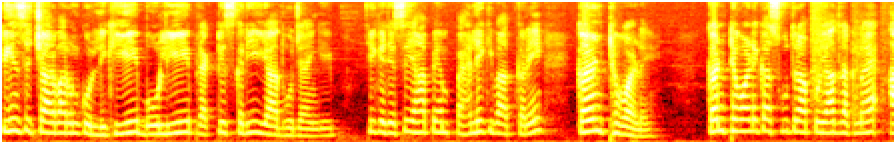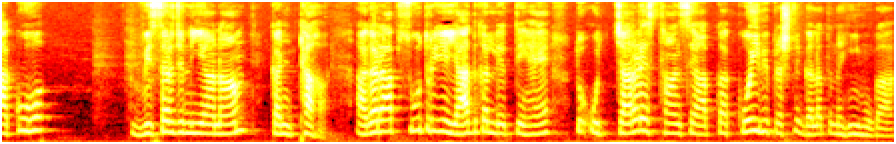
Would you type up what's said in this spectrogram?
तीन से चार बार उनको लिखिए, बोलिए प्रैक्टिस करिए, याद हो जाएँगे। ठीक है, जैसे यहाँ पे हम पहले की बात करें, कंठवर्ण। कंठवर्ण का सूत्र आपको याद रखना है अकुह विसर्जनीयानाम कंठ। अगर आप सूत्र ये याद कर लेते हैं तो उच्चारण स्थान से आपका कोई भी प्रश्न गलत नहीं होगा।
